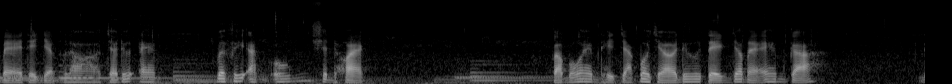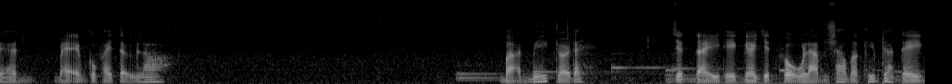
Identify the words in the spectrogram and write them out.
Mẹ thì nhận lo cho đứa em với phí ăn uống, sinh hoạt. Và bố em thì chẳng bao giờ đưa tiền cho mẹ em cả. Nên mẹ em cũng phải tự lo. Mà anh biết rồi đấy. Dịch này thì nghề dịch vụ làm sao mà kiếm ra tiền.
